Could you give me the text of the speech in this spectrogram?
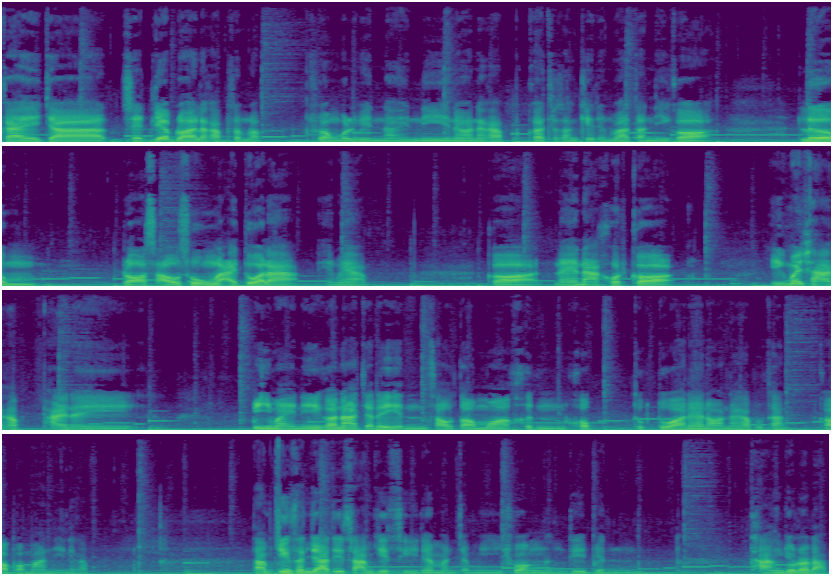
ใกล้จะเสร็จเรียบร้อยแล้วครับสำหรับ ช่วงบริเวณนี้นะครับ ก็จะสังเกตเห็นว่าตอนนี้ก็เริ่มหล่อเสาสูงหลายตัวแล้วเห็นไหมครับ ก็ในอนาคตก็อีกไม่ช้าครับภายในปีใหม่นี้ก็น่าจะได้เห็นเสาตอมอขึ้นครบทุกตัวแน่นอนนะครับ ทุกท่านก็ประมาณนี้นะครับ ตามจริงสัญญาที่3ขีดสีเนี่ยมันจะมีช่วงหนึ่งที่เป็นทางยกระดับ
